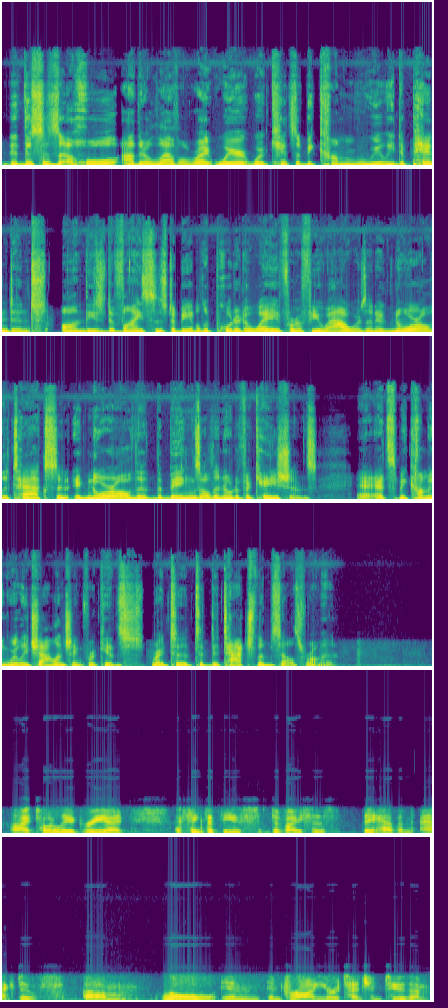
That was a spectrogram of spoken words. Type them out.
this is a whole other level, right, where, where kids have become really dependent on these devices to be able to put it away for a few hours and ignore all the texts and ignore all the, the bings, all the notifications. It's becoming really challenging for kids, right, to, to detach themselves from it. I totally agree. I, I think that these devices they have an active um, role in in drawing your attention to them.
